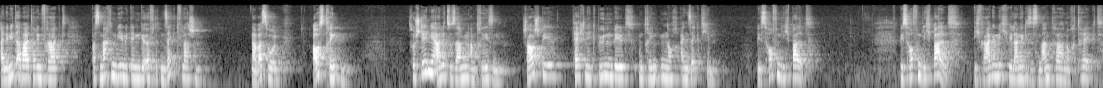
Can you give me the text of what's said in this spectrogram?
Eine Mitarbeiterin fragt, was machen wir mit den geöffneten Sektflaschen? Na was wohl? Austrinken. So stehen wir alle zusammen am Tresen. Schauspiel, Technik, Bühnenbild und trinken noch ein Sektchen. Bis hoffentlich bald. Bis hoffentlich bald. Ich frage mich, wie lange dieses Mantra noch trägt.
